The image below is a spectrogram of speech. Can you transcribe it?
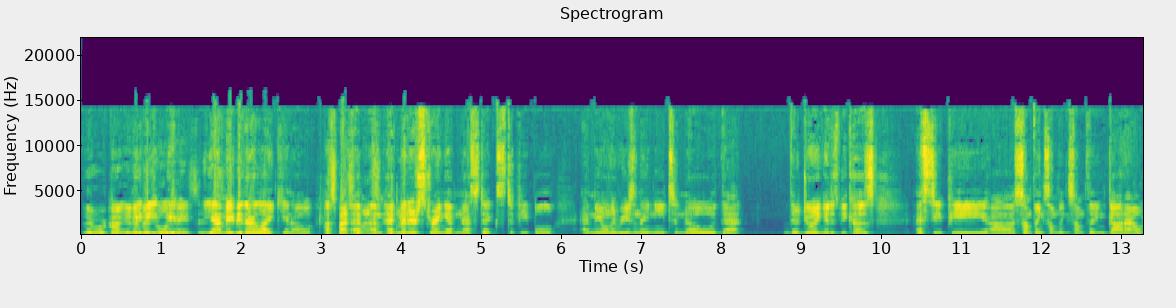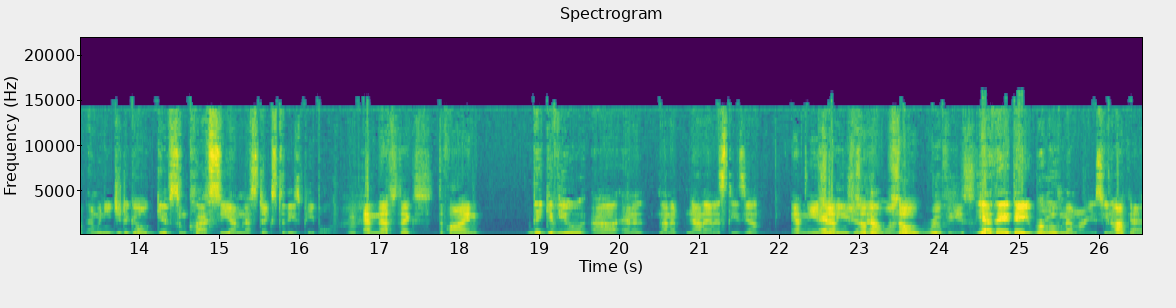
They work on individual maybe- cases. Yeah, maybe they're like you know a specialist. ad- um, administering amnestics to people, and the only reason they need to know that they're doing it is because SCP uh, something something something got out, and we need you to go give some Class C amnestics to these people. Amnestics define They give you uh, ana- not a, not anesthesia. Amnesia. Amnesia, So they're one. so roofies. Yeah, they they remove memories. You know. Okay.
